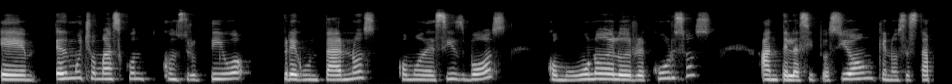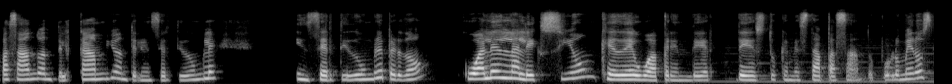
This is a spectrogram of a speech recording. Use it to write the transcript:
Eh, es mucho más constructivo preguntarnos, como decís vos, como uno de los recursos ante la situación que nos está pasando, ante el cambio, ante la incertidumbre, incertidumbre, perdón, ¿cuál es la lección que debo aprender de esto que me está pasando? Por lo menos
